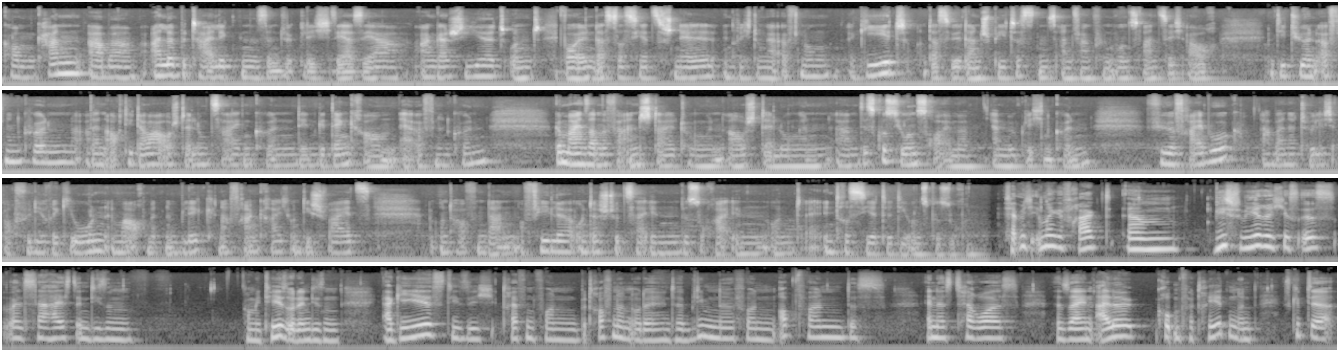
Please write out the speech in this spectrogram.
kommen kann. Aber alle Beteiligten sind wirklich sehr, sehr engagiert und wollen, dass das jetzt schnell in Richtung Eröffnung geht und dass wir dann spätestens Anfang 25 auch die Türen öffnen können, dann auch die Dauerausstellung zeigen können, den Gedenkraum eröffnen können gemeinsame Veranstaltungen, Ausstellungen, äh, Diskussionsräume ermöglichen können für Freiburg, aber natürlich auch für die Region, immer auch mit einem Blick nach Frankreich und die Schweiz und hoffen dann auf viele UnterstützerInnen, BesucherInnen und äh, Interessierte, die uns besuchen. Ich habe mich immer gefragt, ähm, wie schwierig es ist, weil es ja heißt, in diesen Komitees oder in diesen AGs, die sich treffen von Betroffenen oder Hinterbliebene von Opfern des NS-Terrors seien alle Gruppen vertreten. Und es gibt ja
